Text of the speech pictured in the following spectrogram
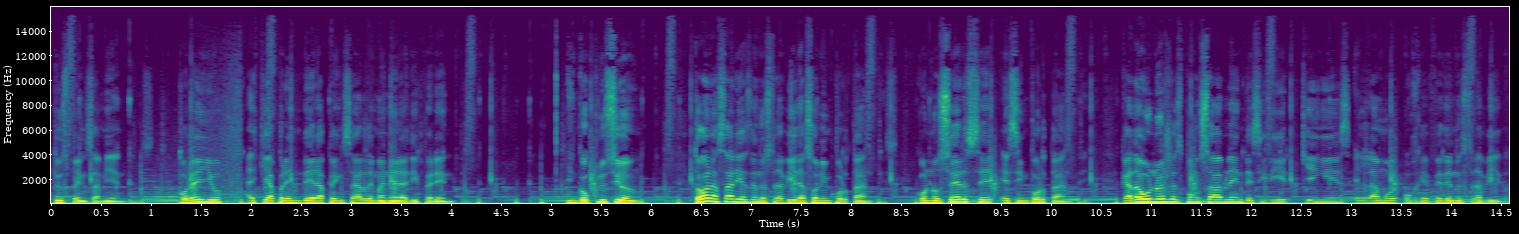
tus pensamientos. Por ello, hay que aprender a pensar de manera diferente. En conclusión, todas las áreas de nuestra vida son importantes. Conocerse es importante. Cada uno es responsable en decidir quién es el amo o jefe de nuestra vida.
